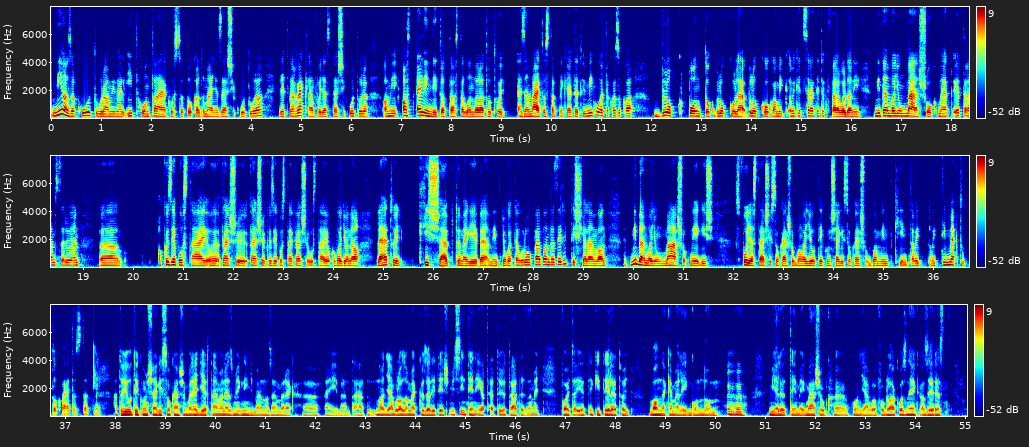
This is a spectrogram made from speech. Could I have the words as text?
mi az a kultúra, amivel itthon találkoztatok, adományozási kultúra, illetve a reklámfogyasztási kultúra, ami azt elindította azt a gondolatot, hogy ezen változtatni kell. Tehát, hogy mik voltak azok a blokkpontok, blokkolá, blokkok, amik, amiket szeretnétek feloldani, miben vagyunk mások, mert értelemszerűen a középosztály, a felső, felső középosztály, felső osztályok vagyona lehet, hogy kisebb tömegében, mint Nyugat-Európában, de azért itt is jelen van. Tehát miben vagyunk mások mégis fogyasztási szokásokban, vagy jótékonysági szokásokban, mint kint, amit, amit ti meg tudtok változtatni? Hát a jótékonysági szokásokban egyértelműen ez még nincs benne az emberek fejében. Tehát nagyjából az a megközelítés, ami szintén érthető, tehát ez nem egy fajta értékítélet, hogy van nekem elég gondom, uh-huh. mielőtt én még mások gondjával foglalkoznék, azért ezt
